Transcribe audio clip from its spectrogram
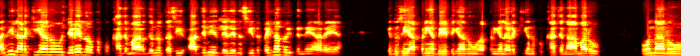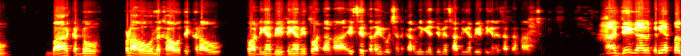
ਹਾਂਜੀ ਲੜਕੀਆਂ ਨੂੰ ਜਿਹੜੇ ਲੋਕ ਭੁੱਖਾਂ 'ਚ ਮਾਰਦੇ ਉਹਨਾਂ ਤਾਂ ਅਸੀਂ ਅੱਜ ਨਹੀਂ ਦੇ ਦੇ ਨਸੀਹਤ ਪਹਿਲਾਂ ਤੋਂ ਹੀ ਦਿੰਦੇ ਆ ਰਹੇ ਆ। ਕਿ ਤੁਸੀਂ ਆਪਣੀਆਂ ਬੇਟੀਆਂ ਨੂੰ ਆਪਣੀਆਂ ਲੜਕੀਆਂ ਨੂੰ ਭੁੱਖਾਂ 'ਚ ਨਾ ਮਾਰੋ। ਉਹਨਾਂ ਨੂੰ ਬਾਹਰ ਕੱਢੋ ਪੜ੍ਹਾਓ ਲਿਖਾਓ ਤੇ ਖੜਾਓ। ਤੁਹਾਡੀਆਂ ਬੇਟੀਆਂ ਵੀ ਤੁਹਾਡਾ ਨਾਂ ਇਸੇ ਤਰ੍ਹਾਂ ਹੀ ਰੋਸ਼ਨ ਕਰਨਗੀਆਂ ਜਿਵੇਂ ਸਾਡੀਆਂ ਬੇਟੀਆਂ ਨੇ ਸਾਡਾ ਨਾਮ ਰੋਸ਼ਨ ਕੀਤਾ। ਆ ਜੇ ਗੱਲ ਕਰੀਏ ਆਪਾਂ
